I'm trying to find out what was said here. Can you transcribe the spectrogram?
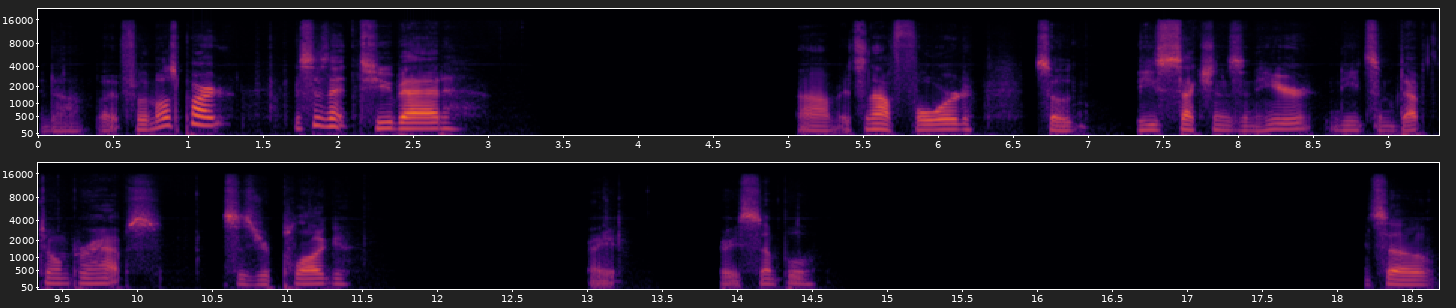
And, uh, but for the most part, this isn't too bad. Um, it's not forward, so these sections in here need some depth to them perhaps. This is your plug, right? Very simple. And so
